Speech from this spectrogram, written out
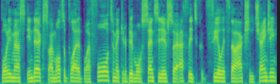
body mass index. I multiplied it by four to make it a bit more sensitive so athletes could feel if they're actually changing.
